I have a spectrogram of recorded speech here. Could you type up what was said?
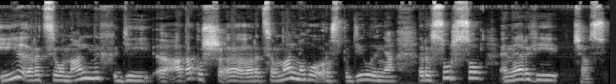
і раціональних дій, е, а також е, раціонального розподілення ресурсу, енергії, часу.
